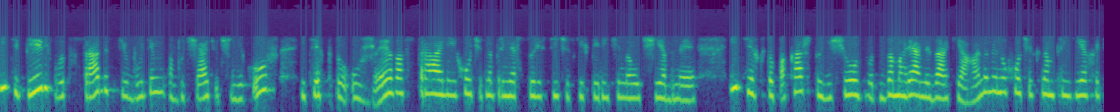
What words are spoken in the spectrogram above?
И теперь вот с радостью будем обучать учеников и тех, кто уже в Австралии хочет, например, с туристических перейти на учебные, и тех, кто пока что еще вот за морями, за океанами, но хочет к нам приехать.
